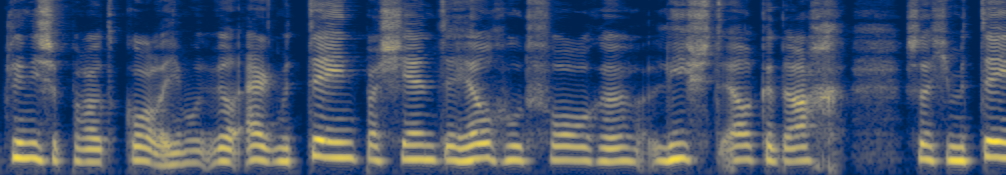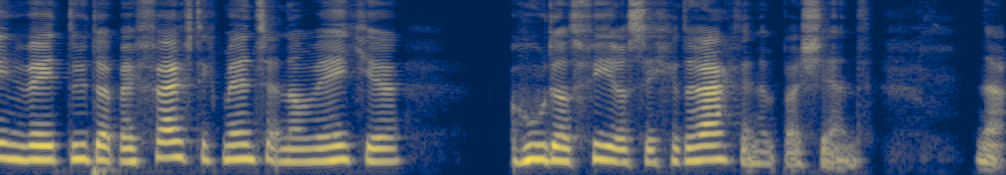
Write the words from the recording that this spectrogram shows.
klinische protocollen. Je moet, wil eigenlijk meteen patiënten heel goed volgen, liefst elke dag, zodat je meteen weet, doe dat bij 50 mensen en dan weet je hoe dat virus zich gedraagt in een patiënt. Nou,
